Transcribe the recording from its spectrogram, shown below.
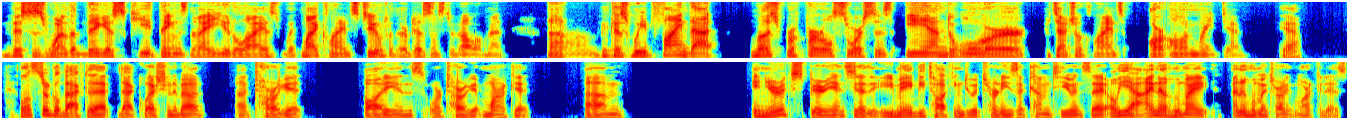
this is one of the biggest key things that I utilize with my clients too for their business development, um, because we find that most referral sources and or potential clients are on LinkedIn. Yeah. Let's circle back to that that question about uh, target audience or target market. Um, in your experience, you know, you may be talking to attorneys that come to you and say, "Oh yeah, I know who my I know who my target market is."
